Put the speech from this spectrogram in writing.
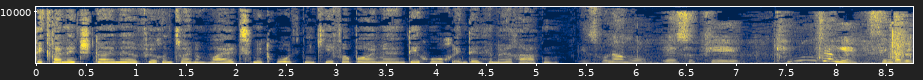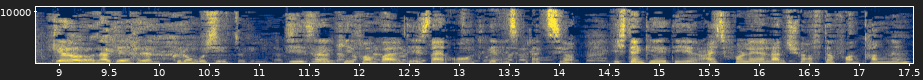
Die Granitsteine führen zu einem Wald mit roten Kieferbäumen, die hoch in den Himmel ragen. 이 소나무의 숲이 굉장히 생각을 깨어나게 하는 그런 곳이 이쪽입니다. Dieser Kiefernwald ist ein Ort der Inspiration. Ich denke, die reizvolle Landschaft von Gangneung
